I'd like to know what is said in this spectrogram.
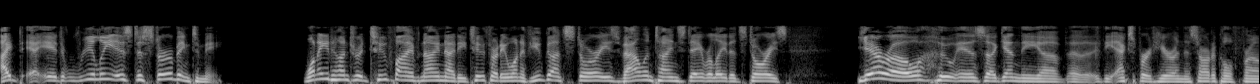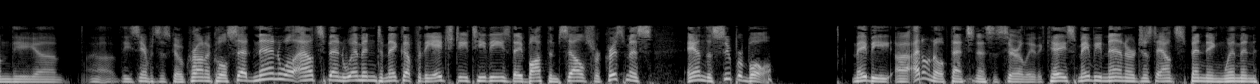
I, it really is disturbing to me. 1 800 259 9231. If you've got stories, Valentine's Day related stories, Yarrow, who is again the uh, uh, the expert here in this article from the uh, uh, the San Francisco Chronicle, said men will outspend women to make up for the HD TVs they bought themselves for Christmas and the Super Bowl. Maybe uh, I don't know if that's necessarily the case. Maybe men are just outspending women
